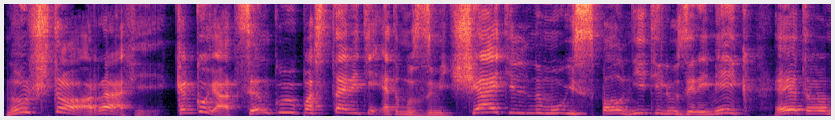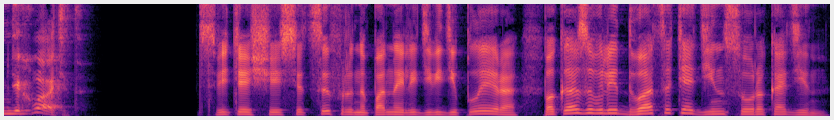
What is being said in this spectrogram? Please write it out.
«Ну что, Рафи, какую оценку вы поставите этому замечательному исполнителю за ремейк «Этого мне хватит»?» Светящиеся цифры на панели DVD-плеера показывали 21.41.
